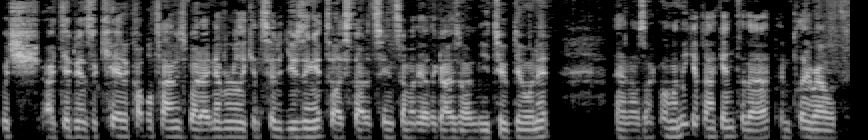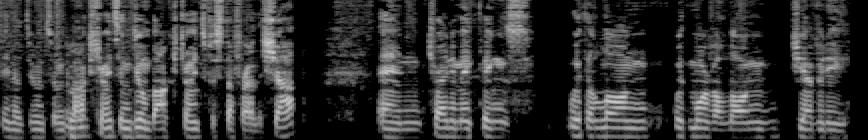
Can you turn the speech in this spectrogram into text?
which I did as a kid a couple times, but I never really considered using it till I started seeing some of the other guys on YouTube doing it. And I was like, oh, let me get back into that and play around with, you know, doing some Mhm. box joints and doing box joints for stuff around the shop and trying to make things with a long, with more of a longevity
